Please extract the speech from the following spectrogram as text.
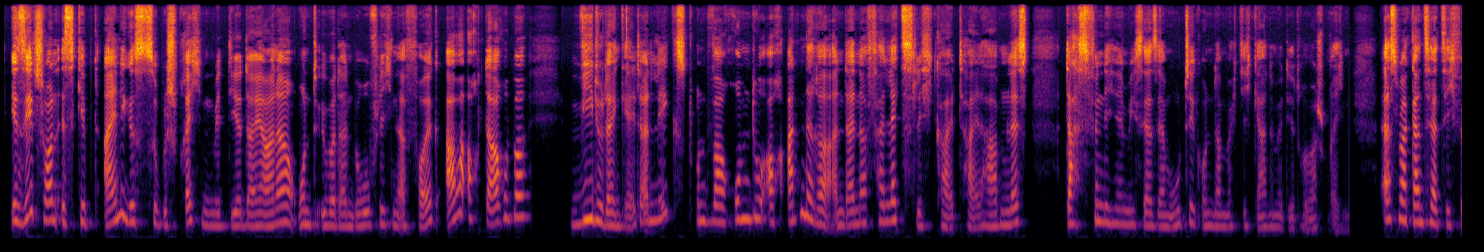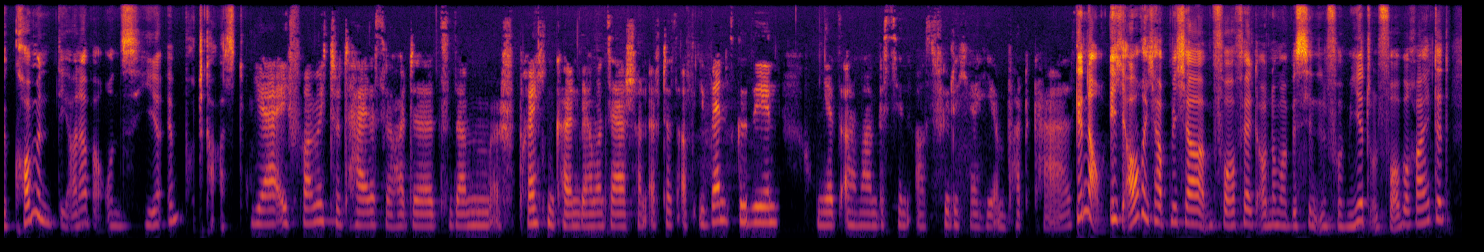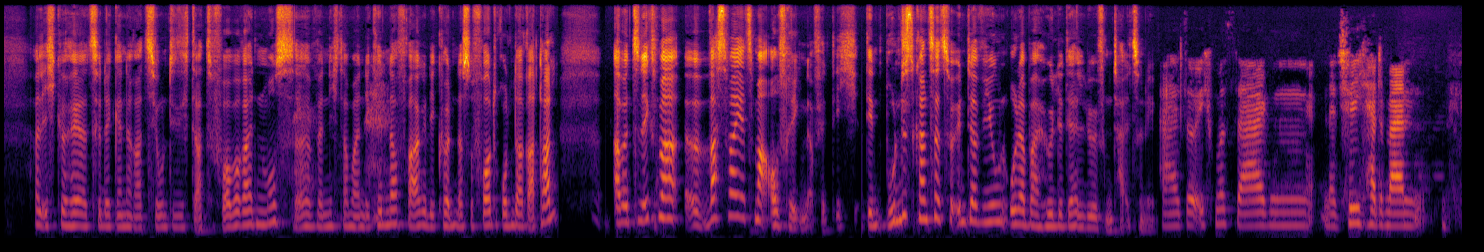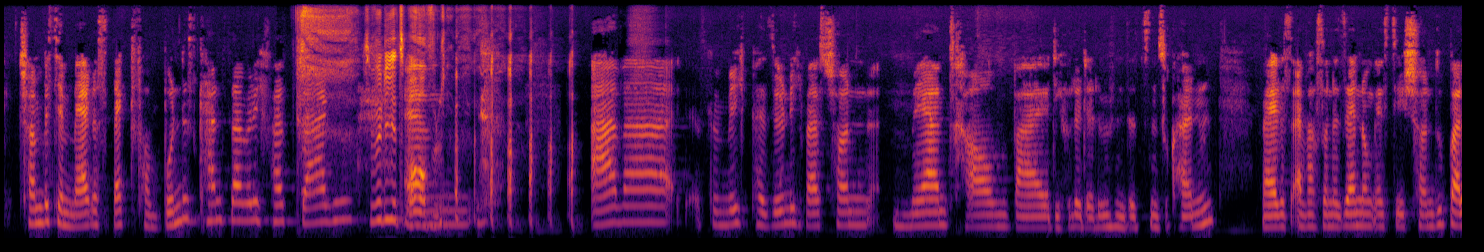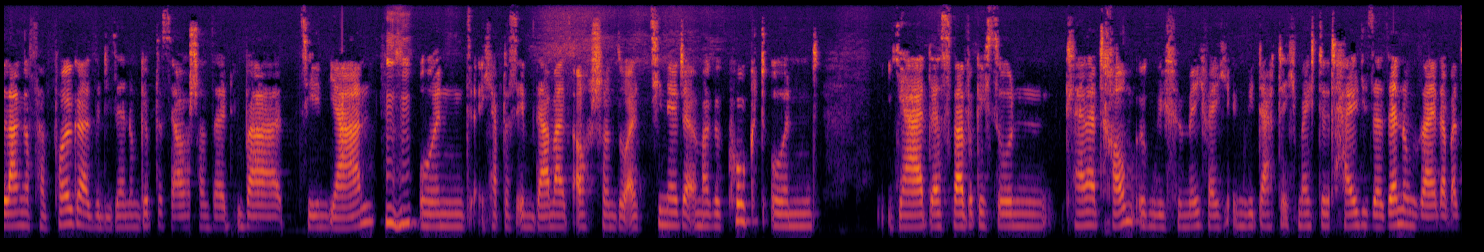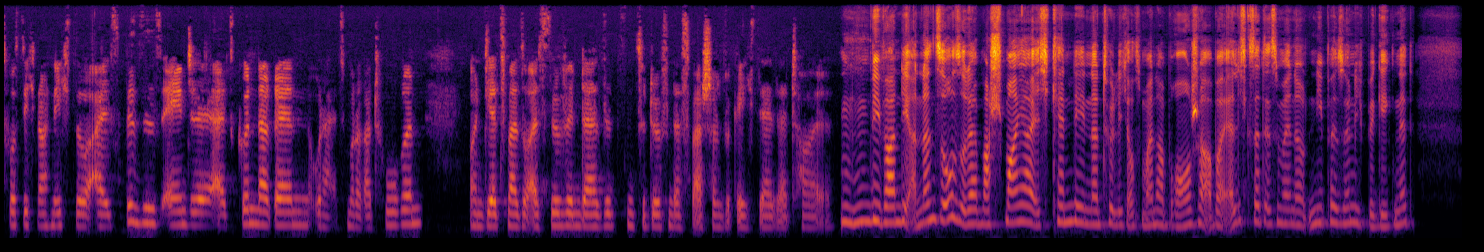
Ihr seht schon, es gibt einiges zu besprechen mit dir, Diana, und über deinen beruflichen Erfolg, aber auch darüber, wie du dein Geld anlegst und warum du auch andere an deiner Verletzlichkeit teilhaben lässt. Das finde ich nämlich sehr, sehr mutig und da möchte ich gerne mit dir drüber sprechen. Erstmal ganz herzlich willkommen, Diana, bei uns hier im Podcast. Ja, ich freue mich total, dass wir heute zusammen sprechen können. Wir haben uns ja schon öfters auf Events gesehen und jetzt auch noch mal ein bisschen ausführlicher hier im Podcast. Genau, ich auch. Ich habe mich ja im Vorfeld auch noch mal ein bisschen informiert und vorbereitet, weil ich gehöre ja zu der Generation, die sich dazu vorbereiten muss. Äh, wenn ich da meine Kinder frage, die können das sofort runterrattern. Aber zunächst mal, äh, was war jetzt mal aufregender für dich? Den Bundeskanzler zu interviewen oder bei Höhle der Löwen teilzunehmen? Also ich muss sagen, natürlich hatte man schon ein bisschen mehr Respekt vom Bundeskanzler, würde ich fast sagen. Das würde ich jetzt mal hoffen. Aber für mich persönlich war es schon mehr ein Traum, bei Die Hülle der Löwen sitzen zu können, weil das einfach so eine Sendung ist, die ich schon super lange verfolge. Also die Sendung gibt es ja auch schon seit über zehn Jahren. Mhm. Und ich habe das eben damals auch schon so als Teenager immer geguckt und ja, das war wirklich so ein kleiner Traum irgendwie für mich, weil ich irgendwie dachte, ich möchte Teil dieser Sendung sein. Damals wusste ich noch nicht so als Business Angel, als Gründerin oder als Moderatorin. Und jetzt mal so als Löwin da sitzen zu dürfen, das war schon wirklich sehr, sehr toll. Mhm, wie waren die anderen so? So der Maschmeier, ich kenne den natürlich aus meiner Branche, aber ehrlich gesagt ist mir noch nie persönlich begegnet.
